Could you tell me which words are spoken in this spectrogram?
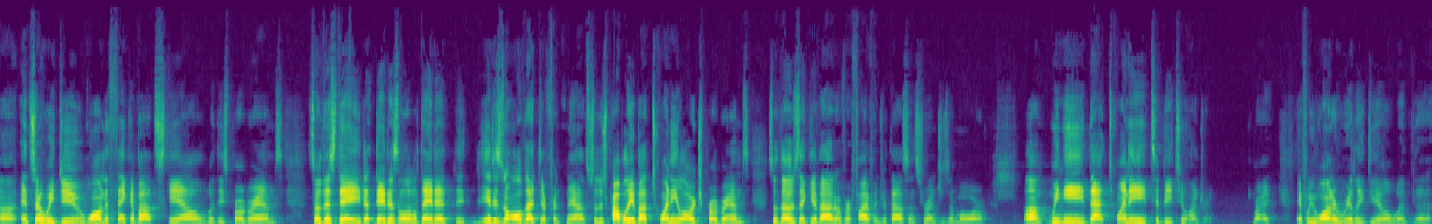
Uh, and so we do want to think about scale with these programs. So this data, data is a little data. It, it isn't all that different now. So there's probably about 20 large programs. So those that give out over 500,000 syringes or more. Um, we need that 20 to be 200 right? If we want to really deal with the,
